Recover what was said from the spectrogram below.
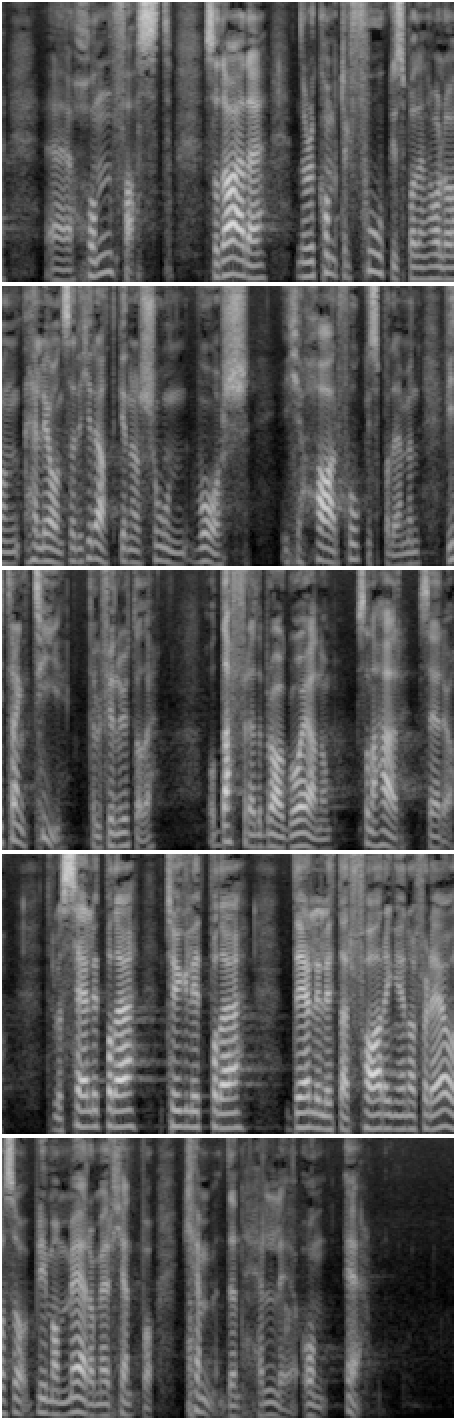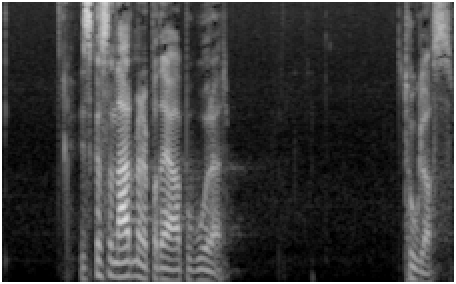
eh, håndfast. Så da er det, når det kommer til fokus på Den hellige ånd, så er det ikke det at generasjonen vår ikke har fokus på det, men vi trenger tid til å finne ut av det. Og Derfor er det bra å gå gjennom sånne her serier. Til å se litt på det, tygge litt på det, dele litt erfaring innenfor det, og så blir man mer og mer kjent på hvem Den hellige ånd er. Vi skal se nærmere på det her på bordet. her. To glass.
